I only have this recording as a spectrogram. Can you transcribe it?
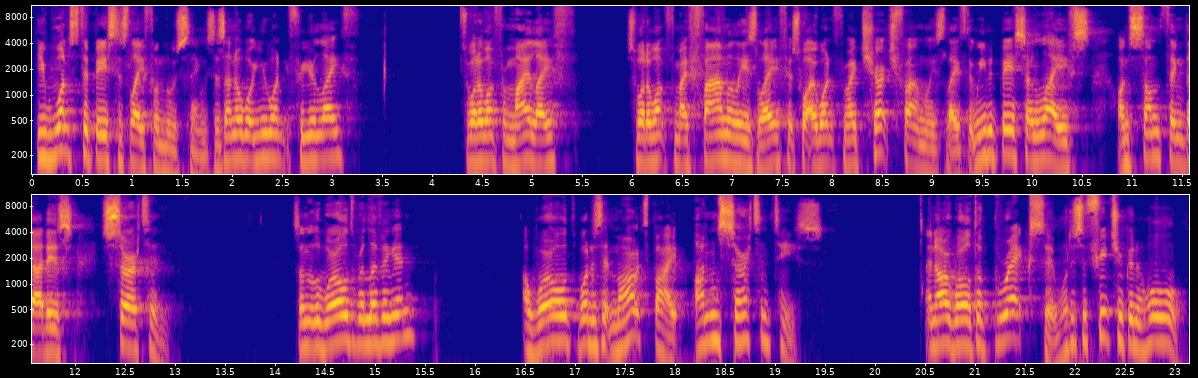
He wants to base his life on those things. Does that know what you want for your life? It's what I want for my life. It's what I want for my family's life. It's what I want for my church family's life. That we would base our lives on something that is certain. So in the world we're living in, a world, what is it marked by? Uncertainties. In our world of Brexit, what is the future going to hold?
